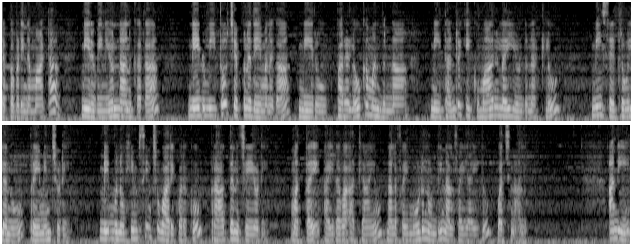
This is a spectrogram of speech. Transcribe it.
చెప్పబడిన మాట మీరు వినియున్నాను కదా. నేను మీతో చెప్పినదేమనగా మీరు పరలోకమందున్న మీ తండ్రికి కుమారులై ఉండునట్లు మీ శత్రువులను ప్రేమించుడి. మిమ్మును హింసించు వారి కొరకు ప్రార్థన చేయుడి. మత్తై ఐదవ అధ్యాయం నలభై మూడు నుండి నలభై ఐదు వచనాలు. అని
